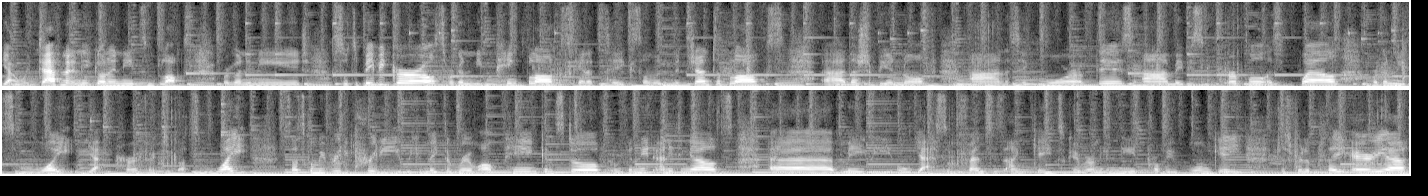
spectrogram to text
Yeah, we're definitely gonna need some blocks. We're gonna need, so it's a baby girl, so we're gonna need pink blocks. Okay, let's take some of the magenta blocks. Uh, that should be enough. And let's take more of this, and maybe some purple as well. We're gonna need some white. Yeah, perfect. We got some white. So that's gonna be really pretty. We can make the room all pink and stuff. Are we gonna need anything else? Uh, maybe, oh yeah, some fences and gates. Okay, we're only gonna need probably one gate eight just for the play area.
